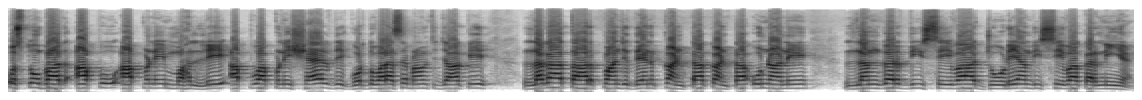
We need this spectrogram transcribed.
ਉਸ ਤੋਂ ਬਾਅਦ ਆਪੋ ਆਪਣੇ ਮਹੱਲੇ ਆਪੋ ਆਪਣੇ ਸ਼ਹਿਰ ਦੇ ਗੁਰਦੁਆਰਾ ਸਾਹਿਬਾਂ ਵਿੱਚ ਜਾ ਕੇ ਲਗਾਤਾਰ 5 ਦਿਨ ਘੰਟਾ ਘੰਟਾ ਉਹਨਾਂ ਨੇ ਲੰਗਰ ਦੀ ਸੇਵਾ, ਜੋੜਿਆਂ ਦੀ ਸੇਵਾ ਕਰਨੀ ਹੈ।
